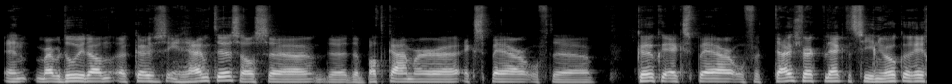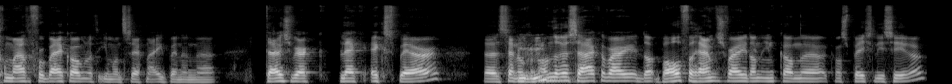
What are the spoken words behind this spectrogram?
En, maar bedoel je dan uh, keuzes in ruimte, zoals de, de badkamer-expert of de keukenexpert of een thuiswerkplek? Dat zie je nu ook regelmatig voorbij komen, dat iemand zegt, nou, ik ben een uh, thuiswerkplek-expert. zijn er ook mm-hmm. andere zaken waar je, dan, behalve ruimtes, waar je dan in kan, kan specialiseren?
